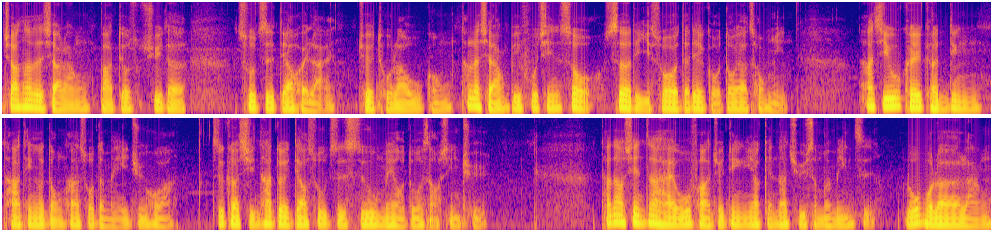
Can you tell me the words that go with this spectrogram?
叫他的小狼把丢出去的树枝叼回来，却徒劳无功。他的小狼比父亲兽舍里所有的猎狗都要聪明，他几乎可以肯定他听得懂他说的每一句话。只可惜，他对雕塑之似乎没有多少兴趣。他到现在还无法决定要给他取什么名字。罗伯的狼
